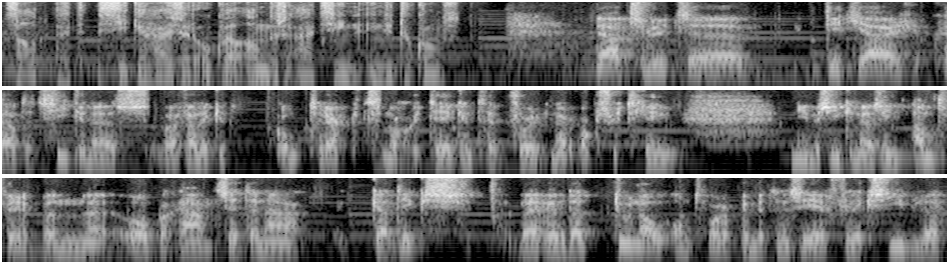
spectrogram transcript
zal het ziekenhuis er ook wel anders uitzien in de toekomst. Ja, absoluut. Uh, dit jaar gaat het ziekenhuis, waarvan ik het contract nog getekend heb voor ik naar Oxford ging, nieuwe ziekenhuis in Antwerpen uh, opengaan, ZNA Cadix. Wij hebben dat toen al ontworpen met een zeer flexibele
